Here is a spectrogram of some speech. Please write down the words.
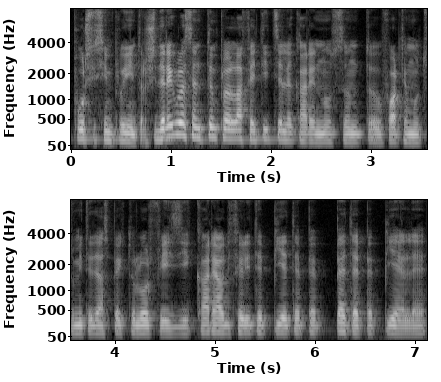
pur și simplu intră. Și de regulă se întâmplă la fetițele care nu sunt foarte mulțumite de aspectul lor fizic, care au diferite piete pe, pete pe piele,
